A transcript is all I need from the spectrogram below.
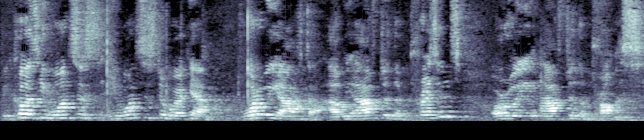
because he wants us he wants us to work out what are we after? Are we after the presence or are we after the promise?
